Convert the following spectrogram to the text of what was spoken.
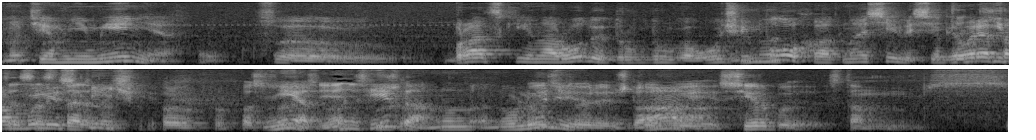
Но тем не менее, э, братские народы друг к другу очень Ну, плохо относились. И говорят, там были стычки. Нет, я ну, не Тита, слышал ну, по люди, истории, что да. вы сербы там, с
